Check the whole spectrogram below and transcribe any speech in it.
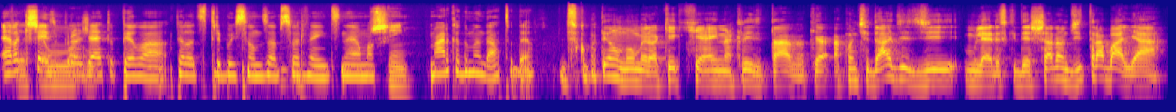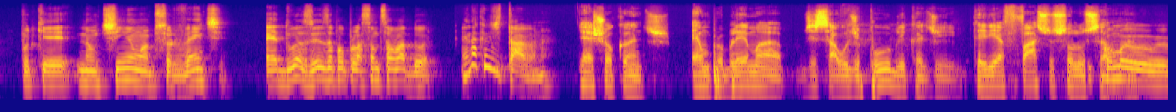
ela Esse que fez é o projeto pela, pela distribuição dos absorventes, né? Uma Sim. marca do mandato dela. Desculpa, tem um número aqui que é inacreditável, que é a quantidade de mulheres que deixaram de trabalhar porque não tinham absorvente é duas vezes a população de Salvador. É inacreditável, né? É chocante. é um problema de saúde pública, de teria fácil solução. Como né?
